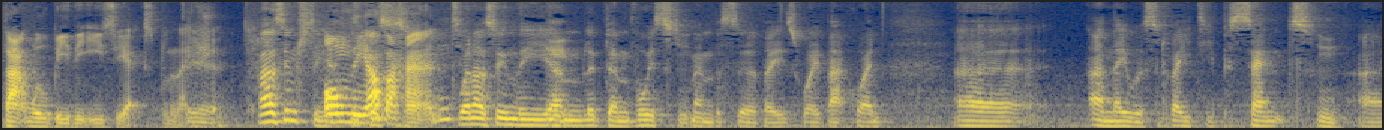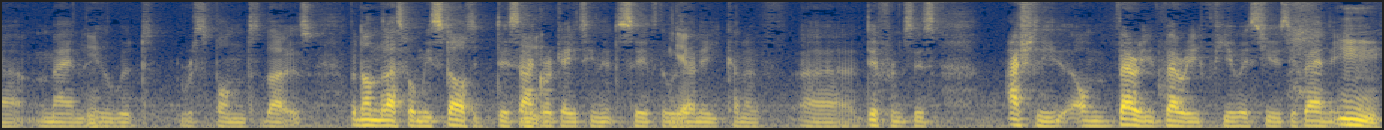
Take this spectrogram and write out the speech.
that will be the easy explanation. That's interesting. On the other hand, when I was doing the um. Lib Dem Voice member surveys way back when, uh, and they were sort of eighty percent Mm. uh, men Mm. who would respond to those. But nonetheless, when we started disaggregating it to see if there was Yeah. any kind of uh, differences, actually on very very few issues, if any, Mm,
